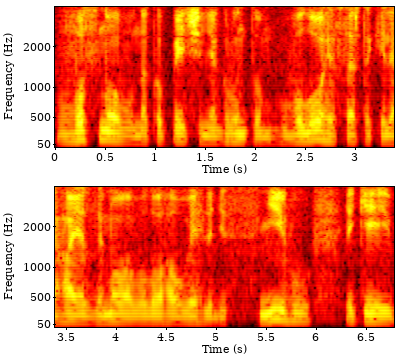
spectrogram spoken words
в основу накопичення ґрунтом вологи все ж таки лягає зимова волога у вигляді снігу, який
